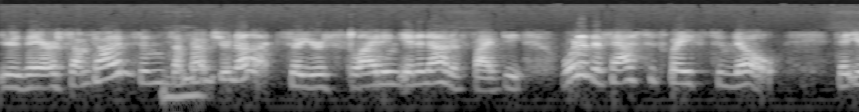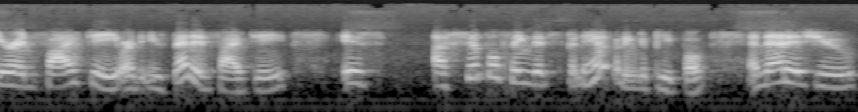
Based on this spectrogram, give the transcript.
you're there sometimes and sometimes you're not. So you're sliding in and out of 5D. One of the fastest ways to know that you're in 5D or that you've been in 5D is a simple thing that's been happening to people, and that is you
